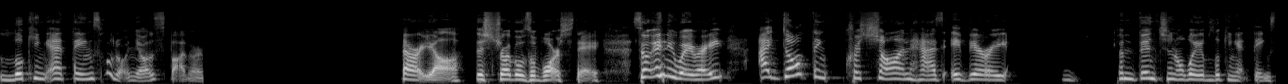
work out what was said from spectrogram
looking at things. Hold on, y'all. It's bothering. Sorry, y'all. The struggles of war stay. So, anyway, right? I don't think Chrisean has a very conventional way of looking at things.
